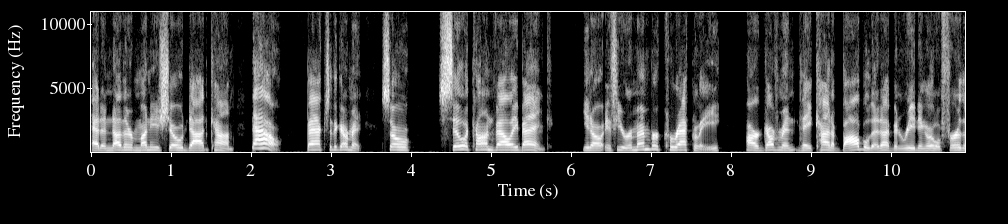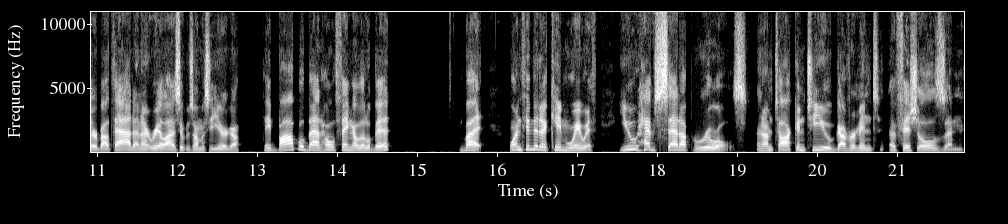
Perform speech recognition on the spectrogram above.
at anothermoneyshow.com. Now, back to the government. So, Silicon Valley Bank, you know, if you remember correctly, our government, they kind of bobbled it. I've been reading a little further about that, and I realized it was almost a year ago. They bobbled that whole thing a little bit. But one thing that I came away with, you have set up rules, and I'm talking to you, government officials and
